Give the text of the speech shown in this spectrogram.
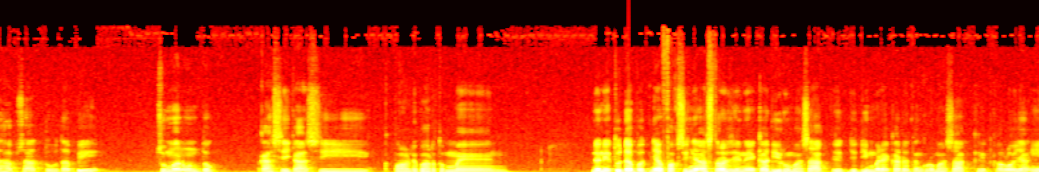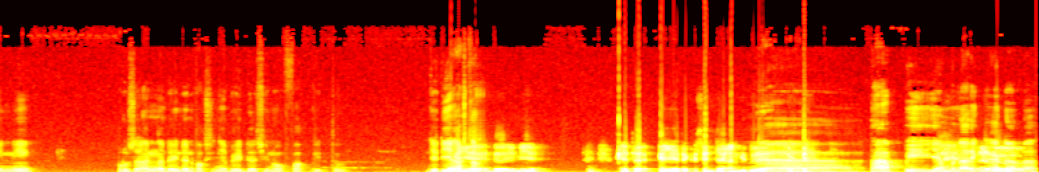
tahap satu, tapi cuman untuk kasih-kasih kepala departemen dan itu dapatnya vaksinnya AstraZeneca di rumah sakit. Jadi mereka datang ke rumah sakit. Kalau yang ini perusahaan ngadain dan vaksinnya beda Sinovac gitu. Jadi yang Astra ada ini ya? kayak ada, kayak ada kesenjangan gitu ya? Nah, tapi yang menariknya Aduh. adalah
